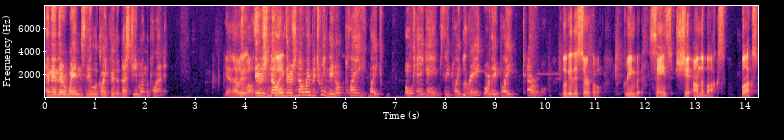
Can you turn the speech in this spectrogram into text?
and then their wins they look like they're the best team on the planet. Yeah, that was There- well. There's said. no Like- there's no in between. They don't play like okay games. They play great or they play terrible. look at this circle. Green Saints shit on the Bucks. Bucks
